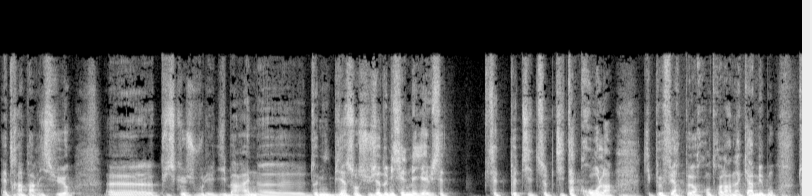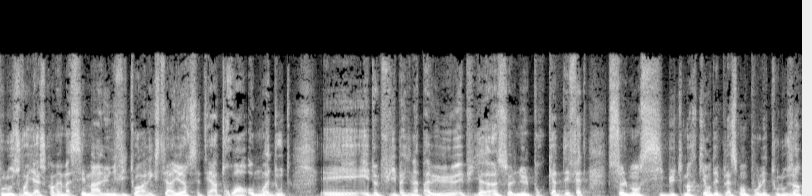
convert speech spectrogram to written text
être un pari sûr, euh, puisque je vous l'ai dit, bah, Rennes euh, domine bien son sujet à domicile, mais il y a eu cette cette petite, ce petit accro là qui peut faire peur contre l'Arnaca. Mais bon, Toulouse voyage quand même assez mal. Une victoire à l'extérieur, c'était à 3 au mois d'août. Et, et depuis, bah, il n'y en a pas eu. Et puis, il y a un seul nul pour quatre défaites. Seulement six buts marqués en déplacement pour les Toulousains.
